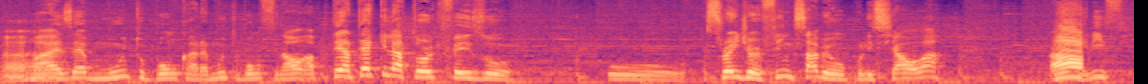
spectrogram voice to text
Uhum. Mas é muito bom, cara. É muito bom o final. Tem até aquele ator que fez o o Stranger Things, sabe? O policial lá? Ah, o xerife.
